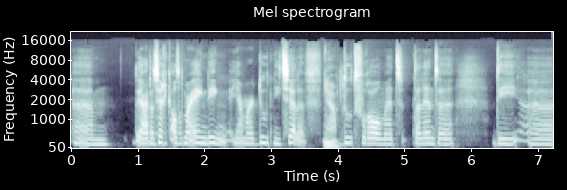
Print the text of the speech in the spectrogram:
ehm, ja, dan zeg ik altijd maar één ding. Ja, maar doe het niet zelf. Ja. Doe het vooral met talenten die eh,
